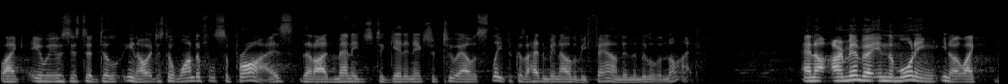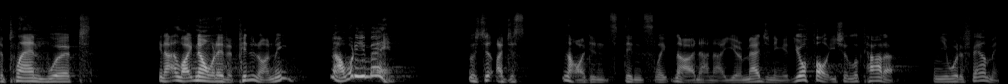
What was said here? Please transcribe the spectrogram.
like it was just a, you know, just a wonderful surprise that I'd managed to get an extra two hours sleep because I hadn't been able to be found in the middle of the night. And I remember in the morning, you know, like the plan worked, you know, like no one ever pinned it on me. No, what do you mean? It was just, I just, no, I didn't, didn't sleep. No, no, no, you're imagining it. Your fault. You should have looked harder and you would have found me.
